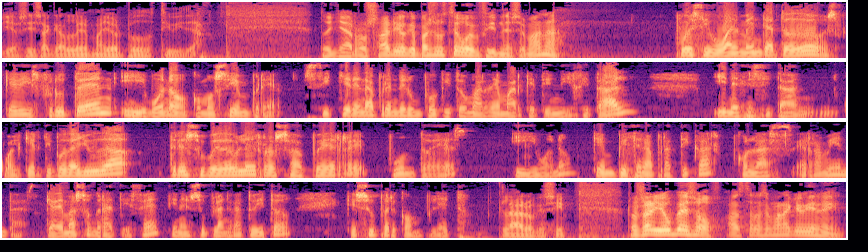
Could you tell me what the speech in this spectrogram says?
y así sacarle mayor productividad. Doña Rosario, que pase usted buen fin de semana. Pues igualmente a todos, que disfruten y bueno, como siempre, si quieren aprender un poquito más de marketing digital y necesitan cualquier tipo de ayuda, www.rosapr.es y bueno, que empiecen a practicar con las herramientas, que además son gratis, ¿eh? tienen su plan gratuito que es súper completo. Claro que sí. Rosario, un beso, hasta la semana que viene.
